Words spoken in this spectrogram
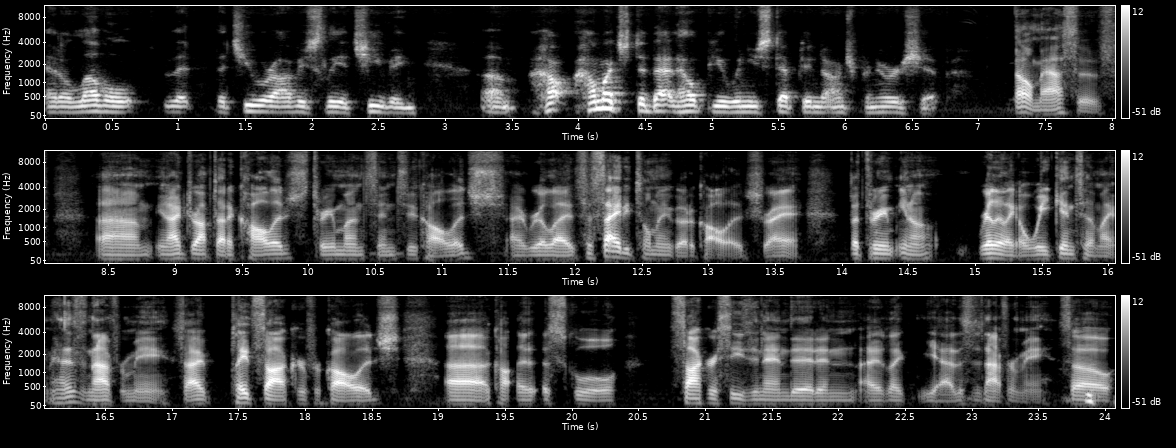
at a level that that you were obviously achieving. Um, how how much did that help you when you stepped into entrepreneurship? Oh, massive. Um, you know, I dropped out of college three months into college. I realized society told me to go to college, right? But three, you know, really like a week into, it, I'm like, man, this is not for me. So I played soccer for college, uh, a school. Soccer season ended, and I was like, yeah, this is not for me. So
